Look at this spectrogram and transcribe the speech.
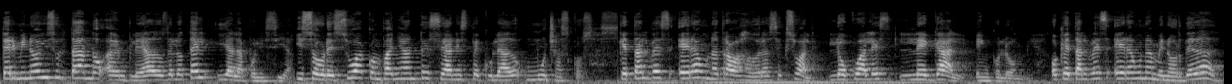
Terminó insultando a empleados del hotel y a la policía. Y sobre su acompañante se han especulado muchas cosas. Que tal vez era una trabajadora sexual, lo cual es legal en Colombia. O que tal vez era una menor de edad,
